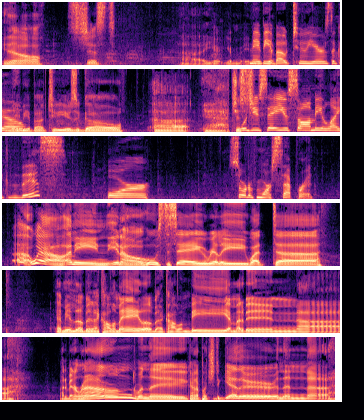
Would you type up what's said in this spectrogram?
You know, it's just uh, you're, you're maybe, Maybe about two years ago. maybe about two years ago. Uh, yeah, just Would you say you saw me like this? Or sort of more separate? Uh, well, I mean, you know, who's to say really what? Uh, I mean, a little bit of column A, a little bit of column B. I might have been, uh, might have been around when they kind of put you together, and then, uh,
